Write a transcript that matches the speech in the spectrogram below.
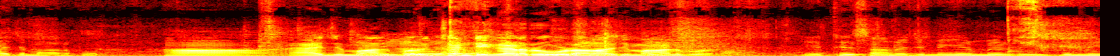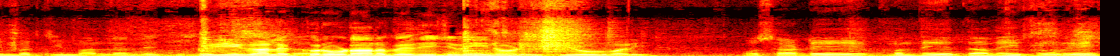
ਇਹ ਜਮਾਲਪੁਰ। ਹਾਂ ਇਹ ਜਮਾਲਪੁਰ ਚੰਡੀਗੜ੍ਹ ਰੋਡ ਵਾਲਾ ਜਮਾਲਪੁਰ। ਇੱਥੇ ਸਾਨੂੰ ਜ਼ਮੀਨ ਮਿਲਦੀ ਜਿੰਨੀ ਮਰਜ਼ੀ ਮੰਨ ਲੈਂਦੇ ਜਿੰਨੀ ਸਹੀ ਗੱਲ ਹੈ, ਕਰੋੜਾਂ ਰੁਪਏ ਦੀ ਜ਼ਮੀਨ ਹੋਣੀ ਸੀ ਉਹ ਵਾਲੀ। ਉਹ ਸਾਡੇ ਬੰਦੇ ਇਦਾਂ ਦੇ ਹੀ ਭੋਲੇ।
